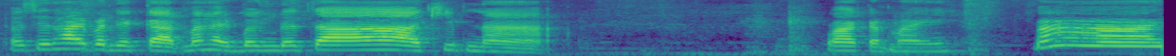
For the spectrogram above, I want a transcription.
เดี๋ยวชิถ่ายบรรยากาศมาให้เบิ่งเด้อจ้าคลิปหน้าว่ากันไหมบาย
